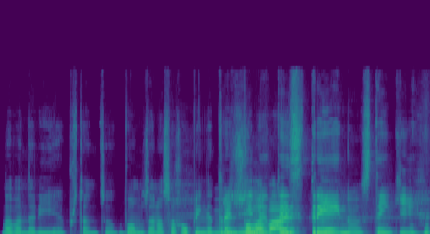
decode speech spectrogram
lavandaria, portanto pomos a nossa roupinha de treino Imagina, para lavar. Tem treinos, tem que.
